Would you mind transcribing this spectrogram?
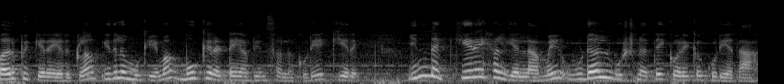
பருப்பு கீரை எடுக்கலாம். இதில் முக்கியமாக மூக்கிரட்டை அப்படின்னு சொல்லக்கூடிய கீரை. இந்த கீரைகள் எல்லாமே உடல் உஷ்ணத்தை குறைக்கக்கூடியதாக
